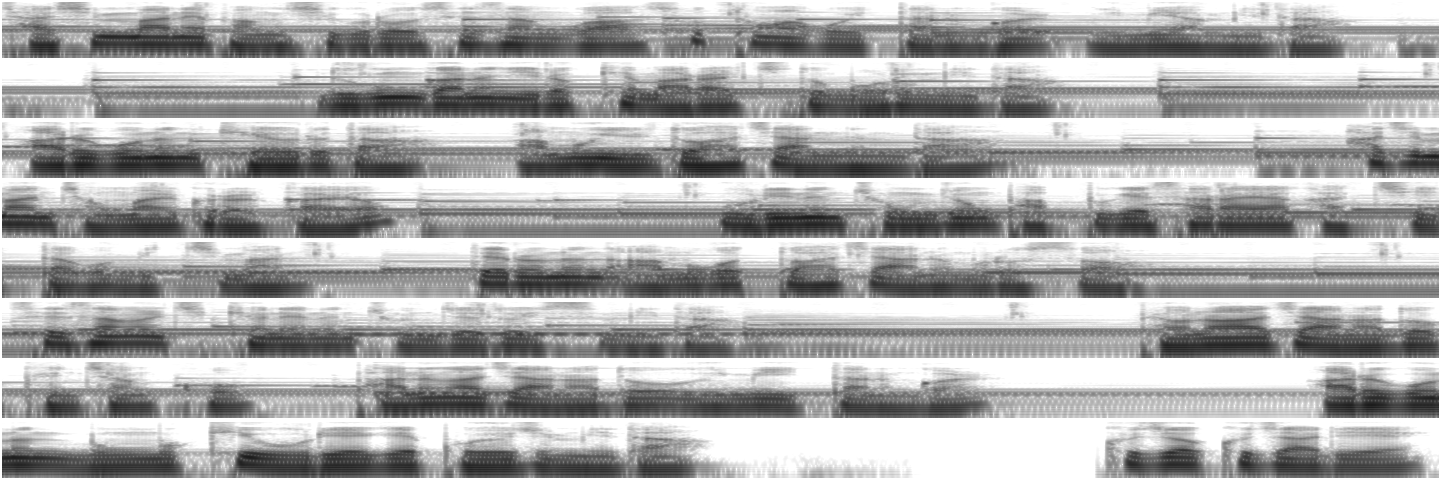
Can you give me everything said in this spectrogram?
자신만의 방식으로 세상과 소통하고 있다는 걸 의미합니다. 누군가는 이렇게 말할지도 모릅니다. 아르고는 게으르다, 아무 일도 하지 않는다. 하지만 정말 그럴까요? 우리는 종종 바쁘게 살아야 가치 있다고 믿지만 때로는 아무것도 하지 않음으로써 세상을 지켜내는 존재도 있습니다. 변화하지 않아도 괜찮고 반응하지 않아도 의미 있다는 걸 아르고는 묵묵히 우리에게 보여줍니다. 그저 그 자리에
